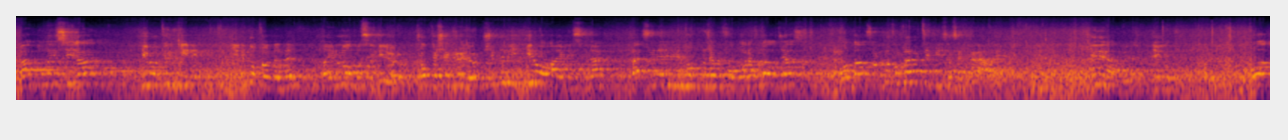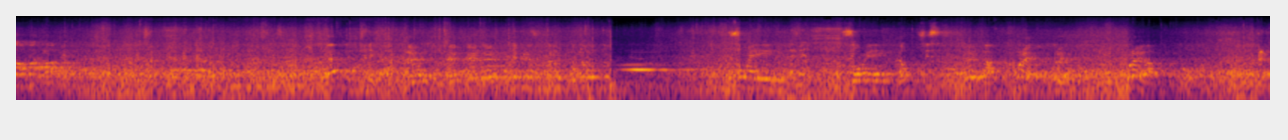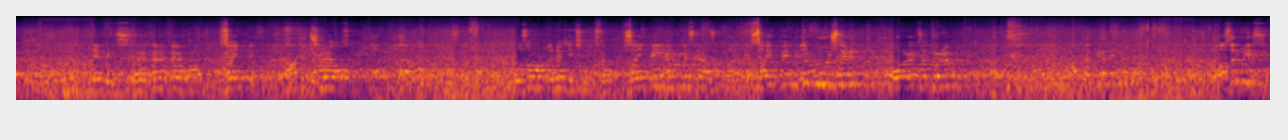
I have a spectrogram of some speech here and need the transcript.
Ben dolayısıyla Hero Türkiye'nin yeni motorlarının hayırlı olmasını diliyorum. Çok teşekkür ediyorum. Şimdi bir Hero ailesinden Yok,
